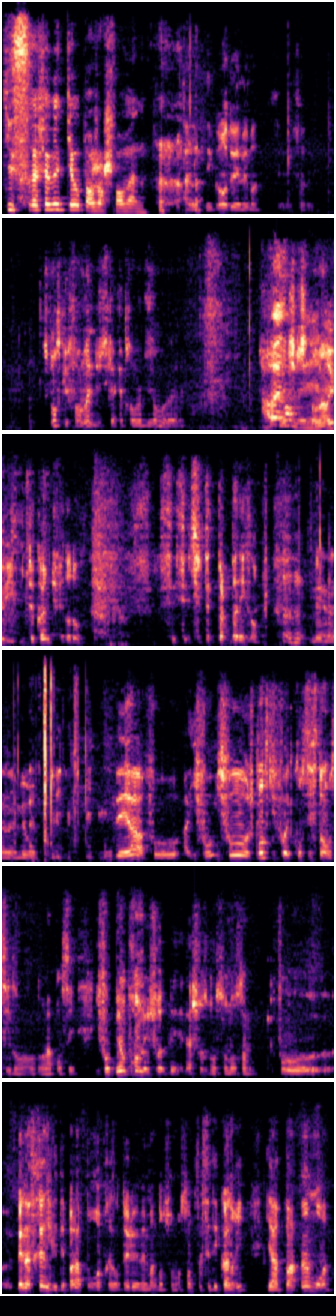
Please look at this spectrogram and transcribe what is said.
qui se seraient fait mettre KO par George Foreman Avec des gants de MMA. Je pense que Foreman, jusqu'à 90 ans, euh, Ah ouais, non, mais- dans la rue, il, il te cogne, tu fais dodo. C'est- C'est c'est peut-être pas le bon exemple. Mais, euh, mais bon, l'i- l'idée là, faut, il faut, il faut, je pense qu'il faut être consistant aussi dans, dans la pensée. Il faut bien prendre la chose dans son ensemble. Faut... Ben Askren, il n'était pas là pour représenter le MMA dans son ensemble. Ça, c'est des conneries. Il n'y a pas un mois,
